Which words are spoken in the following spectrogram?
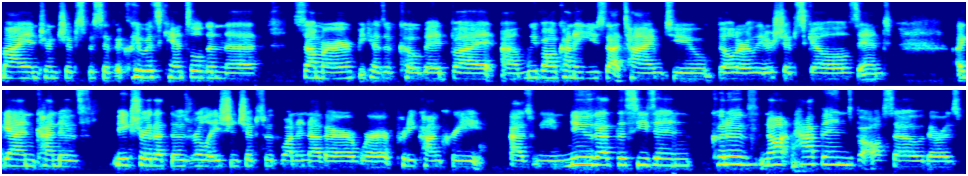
my internship specifically was canceled in the summer because of COVID, but um, we've all kind of used that time to build our leadership skills and, again, kind of make sure that those relationships with one another were pretty concrete as we knew that the season could have not happened, but also there was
